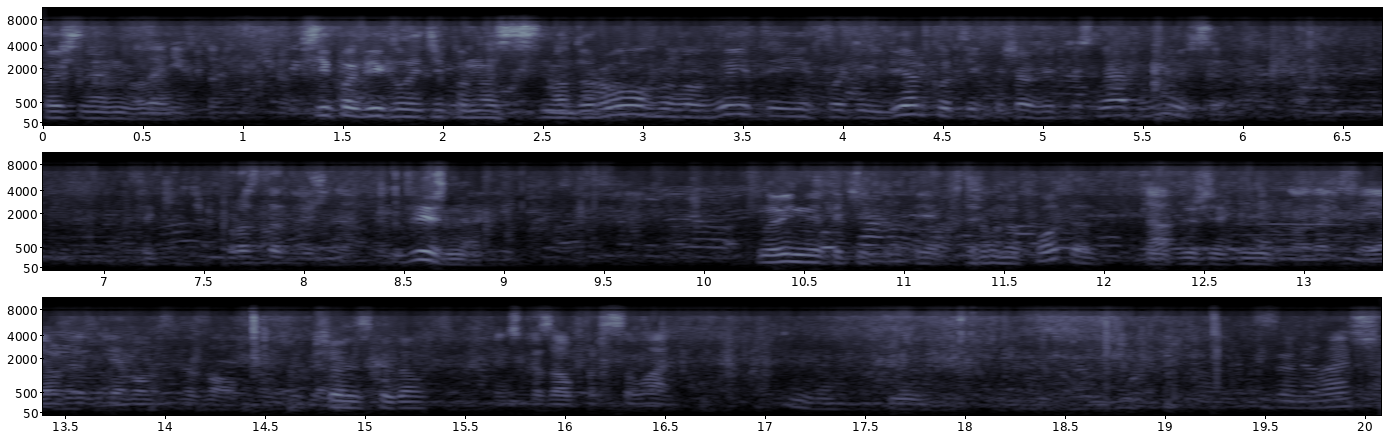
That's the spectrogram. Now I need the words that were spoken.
точно я не Але знаю. ніхто нічого. Всі побігли типу, на, с- на дорогу, ловити їх, потім Беркут їх почав відтісняти, ну і все. Просто движня. двіжняк. Ну він не такий крутий, як в тебе на фото. Так? Двіжняк, ні. Ну так все, я вже я вам сказав. Що він сказав? Він сказав присилай. Да. Це наші.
